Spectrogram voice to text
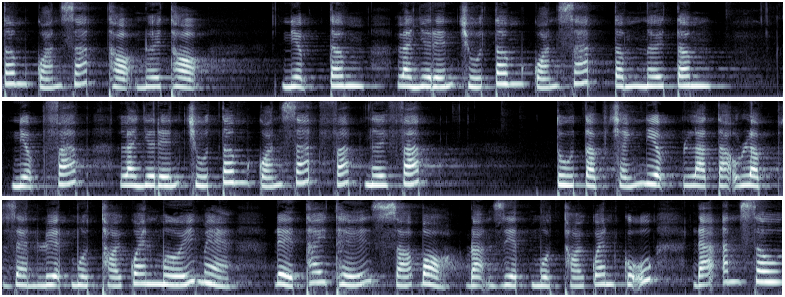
tâm quan sát thọ nơi thọ. Niệm tâm là nhớ đến chú tâm, quán sát tâm nơi tâm. Niệm pháp là nhớ đến chú tâm, quán sát pháp nơi pháp. Tu tập chánh niệm là tạo lập, rèn luyện một thói quen mới mẻ để thay thế, xóa bỏ, đoạn diệt một thói quen cũ đã ăn sâu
